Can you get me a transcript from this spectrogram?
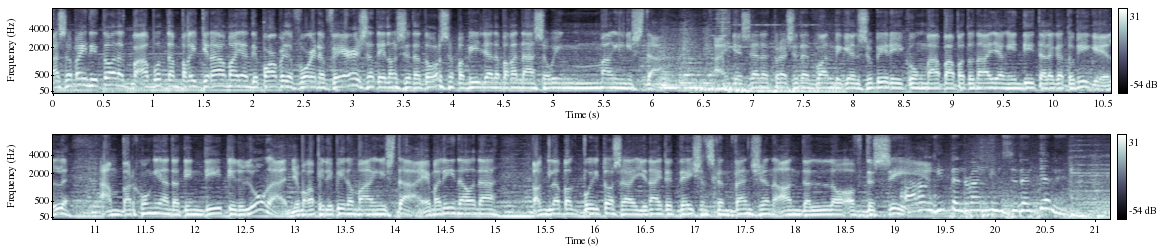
Kasabay nito, nagpaabot ng pakikiramay ang Department of Foreign Affairs at ilang senador sa pamilya ng mga nasawing mangingista. Ayon kay Senate President Juan Miguel Subiri, kung mapapatunayang hindi talaga talaga tumigil ang barkong yan at hindi tinulungan yung mga Pilipino mangingisda, eh malinaw na paglabag po ito sa United Nations Convention on the Law of the Sea. Parang hit and run incident yan eh.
